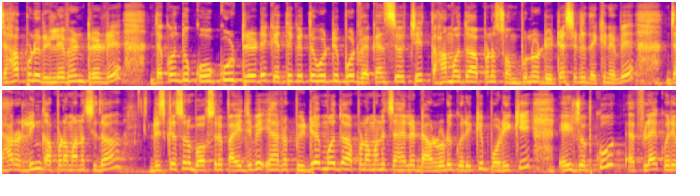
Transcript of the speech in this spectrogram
ଯାହା ପୁଣି ରିଲେଭେଣ୍ଟ ଟ୍ରେଡ଼୍ରେ ଦେଖନ୍ତୁ କେଉଁ କେଉଁ ଟ୍ରେଡ଼୍ରେ କେତେ କେତେ ଗୋଟି ପୋର୍ଟ ଭ୍ୟାକାନ୍ସି ଅଛି ତାହା ମଧ୍ୟ ଆପଣ ସମ୍ପୂର୍ଣ୍ଣ ଡିଟେଲ୍ସ ସେଠି ଦେଖିନେବେ ଯାହାର ଲିଙ୍କ୍ ଆପଣମାନେ ସିଧା ଡିସ୍କ୍ରିପ୍ସନ୍ ବକ୍ସରେ ପାଇଯିବେ ଏହାର ପି ଡି ଏଫ୍ ମଧ୍ୟ ଆପଣମାନେ ଚାହିଁଲେ ଡାଉନଲୋଡ଼୍ କରିକି ପଢ଼ିକି ଏହି जब को एप्लाय करें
